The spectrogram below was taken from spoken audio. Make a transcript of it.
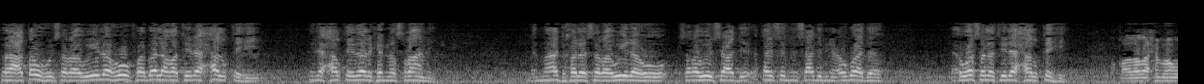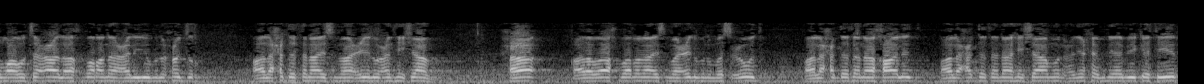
فأعطوه سراويله فبلغت إلى حلقه إلى حلق ذلك النصراني. لما أدخل سراويله سراويل سعد قيس بن سعد بن عبادة وصلت إلى حلقه. قال رحمه الله تعالى أخبرنا علي بن حجر قال حدثنا إسماعيل عن هشام. حاء قال وأخبرنا إسماعيل بن مسعود قال حدثنا خالد قال حدثنا هشام عن يحيى بن أبي كثير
